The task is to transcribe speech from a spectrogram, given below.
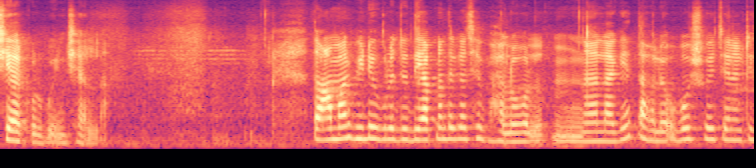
শেয়ার করব ইনশাল্লাহ তো আমার ভিডিওগুলো যদি আপনাদের কাছে ভালো লাগে, তাহলে অবশ্যই চ্যানেলটি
